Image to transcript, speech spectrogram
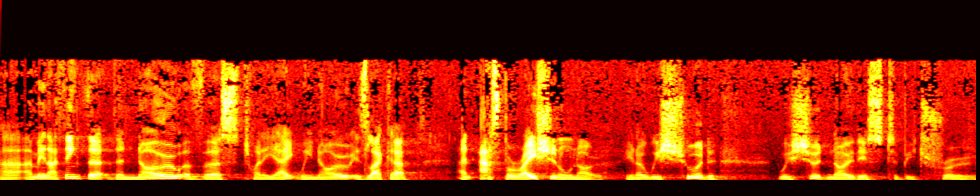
Uh, I mean, I think the, the know of verse 28 we know is like a, an aspirational know. You know, we should, we should know this to be true.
